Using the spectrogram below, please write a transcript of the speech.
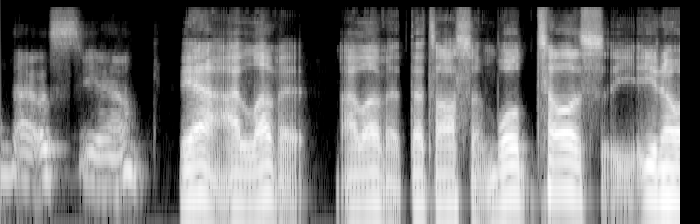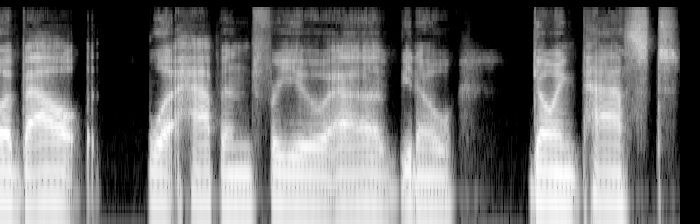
That was you know. Yeah i love it. I love it. That's awesome. Well tell us you know about what happened for you uh you know going past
